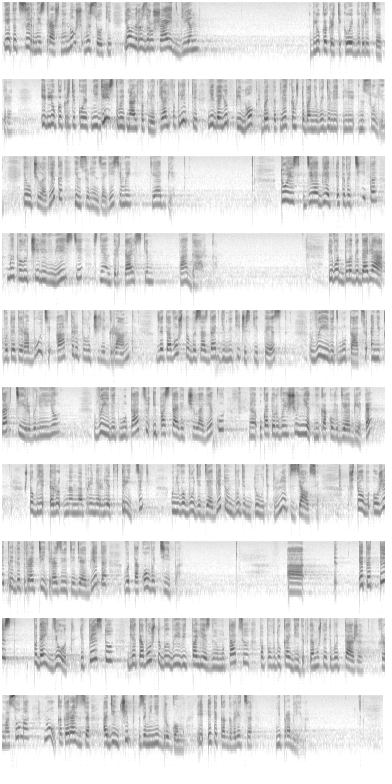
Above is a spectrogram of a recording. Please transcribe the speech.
И этот сырный страшный нож высокий, и он разрушает ген глюкокортикоидного рецептора. И глюкокортикоид не действует на альфа-клетки, альфа-клетки не дают пинок бета-клеткам, чтобы они выделили инсулин. И у человека инсулинзависимый диабет. То есть диабет этого типа мы получили вместе с неандертальским подарком. И вот благодаря вот этой работе авторы получили грант – для того, чтобы создать генетический тест, выявить мутацию, они картировали ее, выявить мутацию и поставить человеку, э, у которого еще нет никакого диабета, что, например, лет в 30 у него будет диабет, и он будет думать, кто ну, взялся, чтобы уже предотвратить развитие диабета вот такого типа. А, э, этот тест подойдет и тесту для того, чтобы выявить полезную мутацию по поводу ковида, потому что это будет та же хромосома, ну, какая разница, один чип заменить другому. И это, как говорится, не проблема.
